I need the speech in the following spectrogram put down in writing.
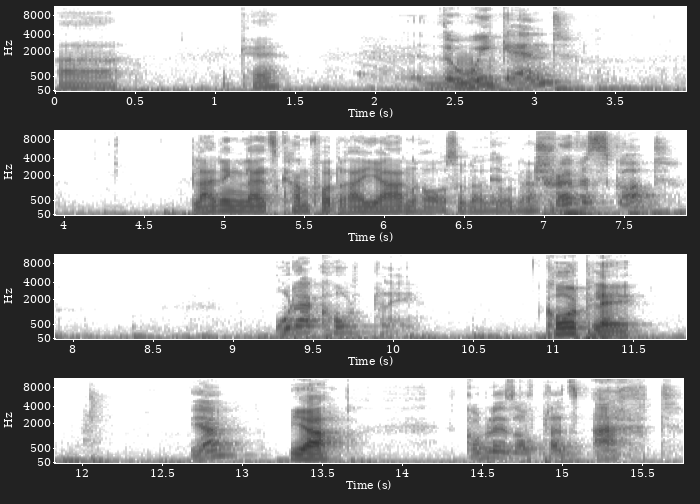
Ah, okay. The Weeknd. Blinding Lights kam vor drei Jahren raus oder so, ne? Travis Scott. Oder Coldplay. Coldplay. Ja? Ja. Coldplay ist auf Platz 8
